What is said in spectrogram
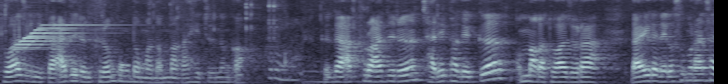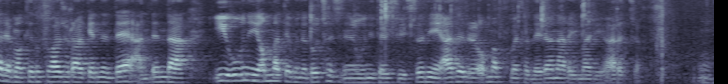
도와주니까 아들은 그런 공덕만 엄마가 해주는 거. 그러니까 앞으로 아들은 자립하게끔 엄마가 도와줘라. 나이가 내가 21살이면 계속 도와주라 하겠는데 안 된다. 이 운이 엄마 때문에 놓쳐지는 운이 될 수 있으니 아들을 엄마 품에서 내려놔라 이 말이에요. 알았죠? 응.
